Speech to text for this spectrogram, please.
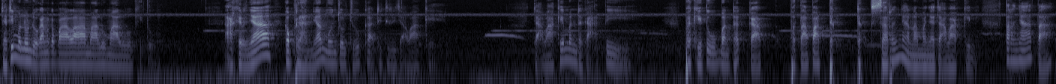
Jadi menundukkan kepala malu-malu gitu. Akhirnya keberanian muncul juga di diri Cak Wage. Cak Wage mendekati. Begitu mendekat, betapa deg-degsernya namanya Cak Wage ini. Ternyata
